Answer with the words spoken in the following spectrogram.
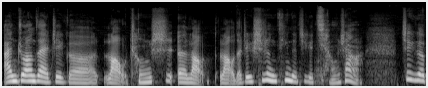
安装在这个老城市呃老老的这个市政厅的这个墙上啊。这个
